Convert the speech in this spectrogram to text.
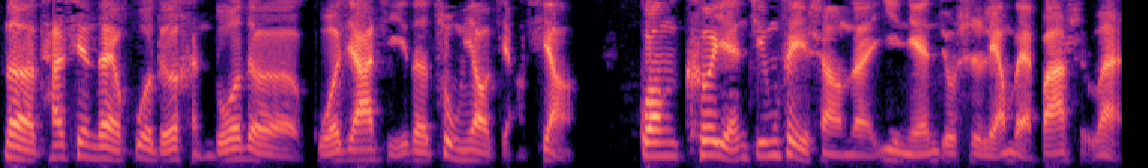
那他现在获得很多的国家级的重要奖项，光科研经费上呢，一年就是两百八十万，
